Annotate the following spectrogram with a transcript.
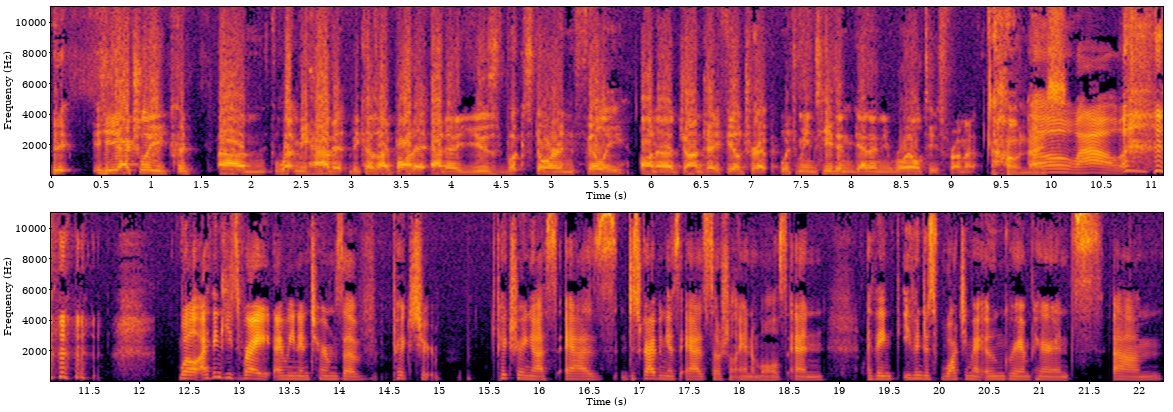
He, he actually could um, let me have it because I bought it at a used bookstore in Philly on a John Jay field trip, which means he didn't get any royalties from it. Oh, nice. oh wow Well, I think he's right. I mean, in terms of picture picturing us as describing us as social animals, and I think even just watching my own grandparents um,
